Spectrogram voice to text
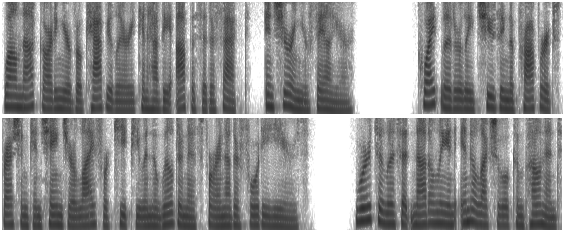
while not guarding your vocabulary can have the opposite effect, ensuring your failure. Quite literally, choosing the proper expression can change your life or keep you in the wilderness for another 40 years. Words elicit not only an intellectual component,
